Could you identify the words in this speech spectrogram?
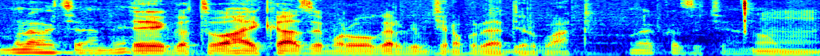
muraho cyane. Yego tubaha ikaze mu rubuga rw'imikino kuri radiyo rwanda. Murakoze cyane Mm.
